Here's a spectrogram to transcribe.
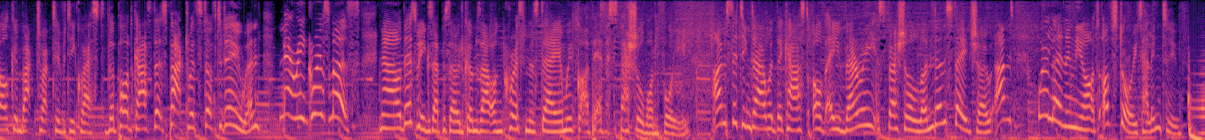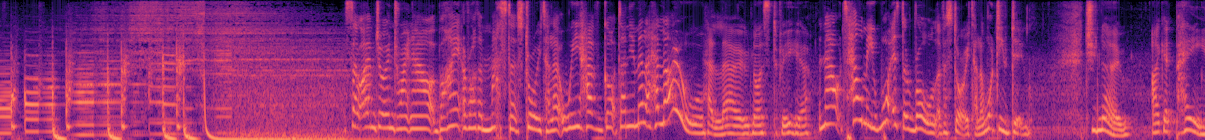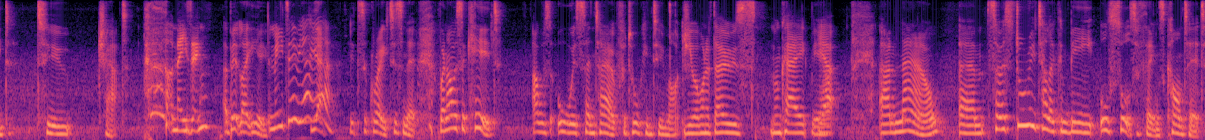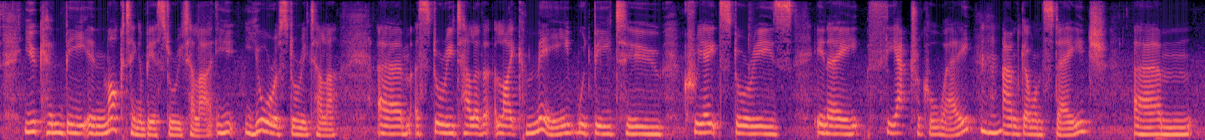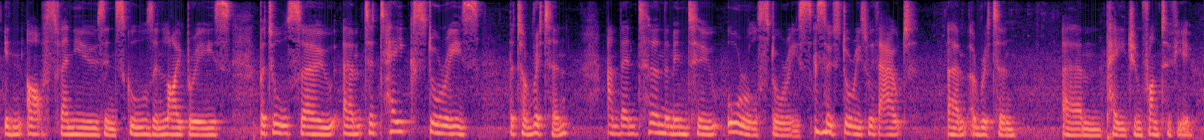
welcome back to Activity Quest, the podcast that's packed with stuff to do, and Merry Christmas! Now, this week's episode comes out on Christmas Day, and we've got a bit of a special one for you. I'm sitting down with the cast of a very special London stage show, and we're learning the art of storytelling too. So I'm joined right now by a rather master storyteller. We have got Danyah Miller. Hello. Hello, nice to be here. Now, tell me, what is the role of a storyteller? What do you do? Do you know, I get paid to chat. Amazing. A bit like you. Me too, yeah, yeah. It's great, isn't it? When I was a kid, I was always sent out for talking too much. You are one of those. Okay. Yeah. And now, um, so a storyteller can be all sorts of things, can't it? You can be in marketing and be a storyteller. You, you're a storyteller. Um, a storyteller that, like me, would be to create stories in a theatrical way and go on stage. Um, in arts venues, in schools, in libraries, but also um, to take stories that are written and then turn them into oral stories. So, stories without um, a written um, page in front of you.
